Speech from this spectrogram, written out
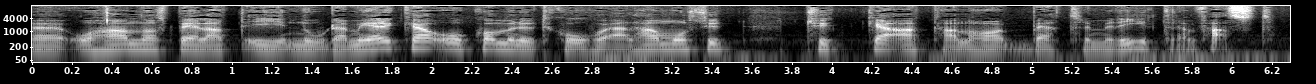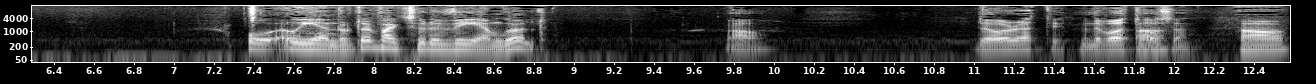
Eh, och han har spelat i Nordamerika och kommer ut till KHL. Han måste ju tycka att han har bättre meriter än Fast. Och, och Enroth har faktiskt vunnit VM-guld. Ja Det har du rätt i, men det var ett tag Ja. sedan Ja,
